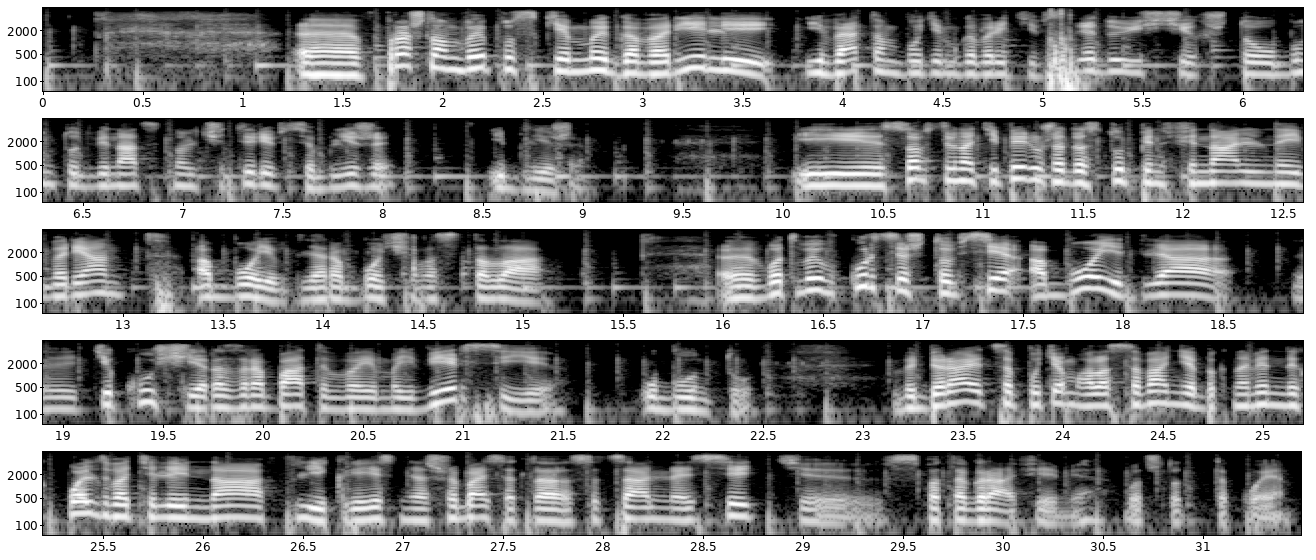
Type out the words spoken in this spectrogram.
Э, в прошлом выпуске мы говорили, и в этом будем говорить и в следующих, что Ubuntu 12.04 все ближе и ближе. И, собственно, теперь уже доступен финальный вариант обоев для рабочего стола. Э, вот вы в курсе, что все обои для э, текущей разрабатываемой версии Ubuntu выбирается путем голосования обыкновенных пользователей на Flickr. Если не ошибаюсь, это социальная сеть э, с фотографиями. Вот что-то такое.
